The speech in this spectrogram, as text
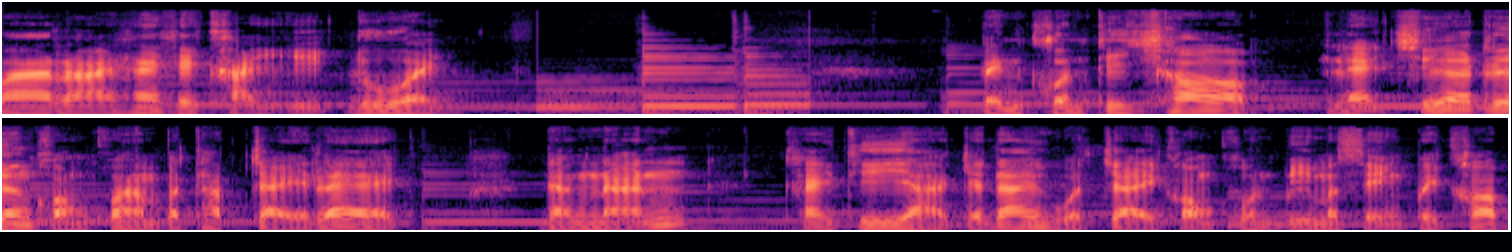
ว่าร้ายให้ใครๆอีกด้วย เป็นคนที่ชอบและเชื่อเรื่องของความประทับใจแรก ดังนั้นใครที่อยากจะได้หัวใจของคนปีมะเสงไปครอบ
